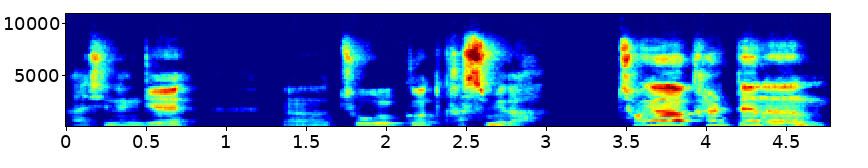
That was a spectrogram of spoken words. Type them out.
하시는 게 어, 좋을 것 같습니다. 청약할 때는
